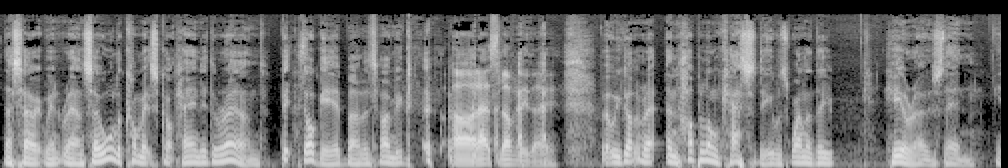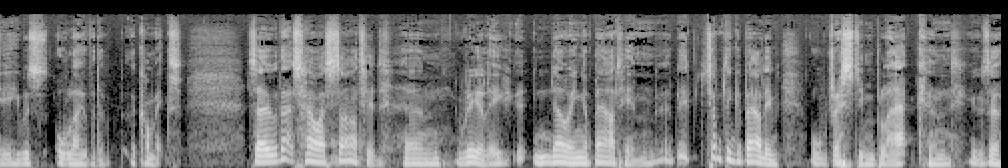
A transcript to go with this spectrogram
That's how it went round. So all the comics got handed around. Bit dog-eared by the time you go. Oh, that's lovely though. But we got them, ra- and Hopalong Cassidy was one of the heroes then. He, he was all over the, the comics. So that's how I started, um, really, knowing about him. Something about him, all dressed in black, and he was a.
